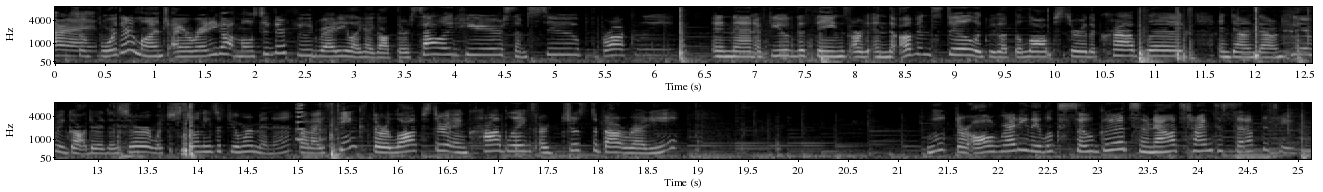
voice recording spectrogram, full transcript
right. So for their lunch, I already got most of their food ready. Like I got their salad here, some soup, the broccoli. And then a few of the things are in the oven still. Like we got the lobster, the crab legs, and down down here we got their dessert, which still needs a few more minutes. But I think their lobster and crab legs are just about ready. Oop, they're all ready. They look so good. So now it's time to set up the table.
